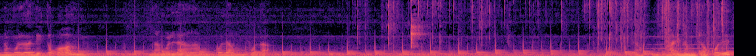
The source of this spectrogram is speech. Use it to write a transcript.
Namula dito ko. Ang namulang pulang-pula. Hindi ako kumakain ng chocolate.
